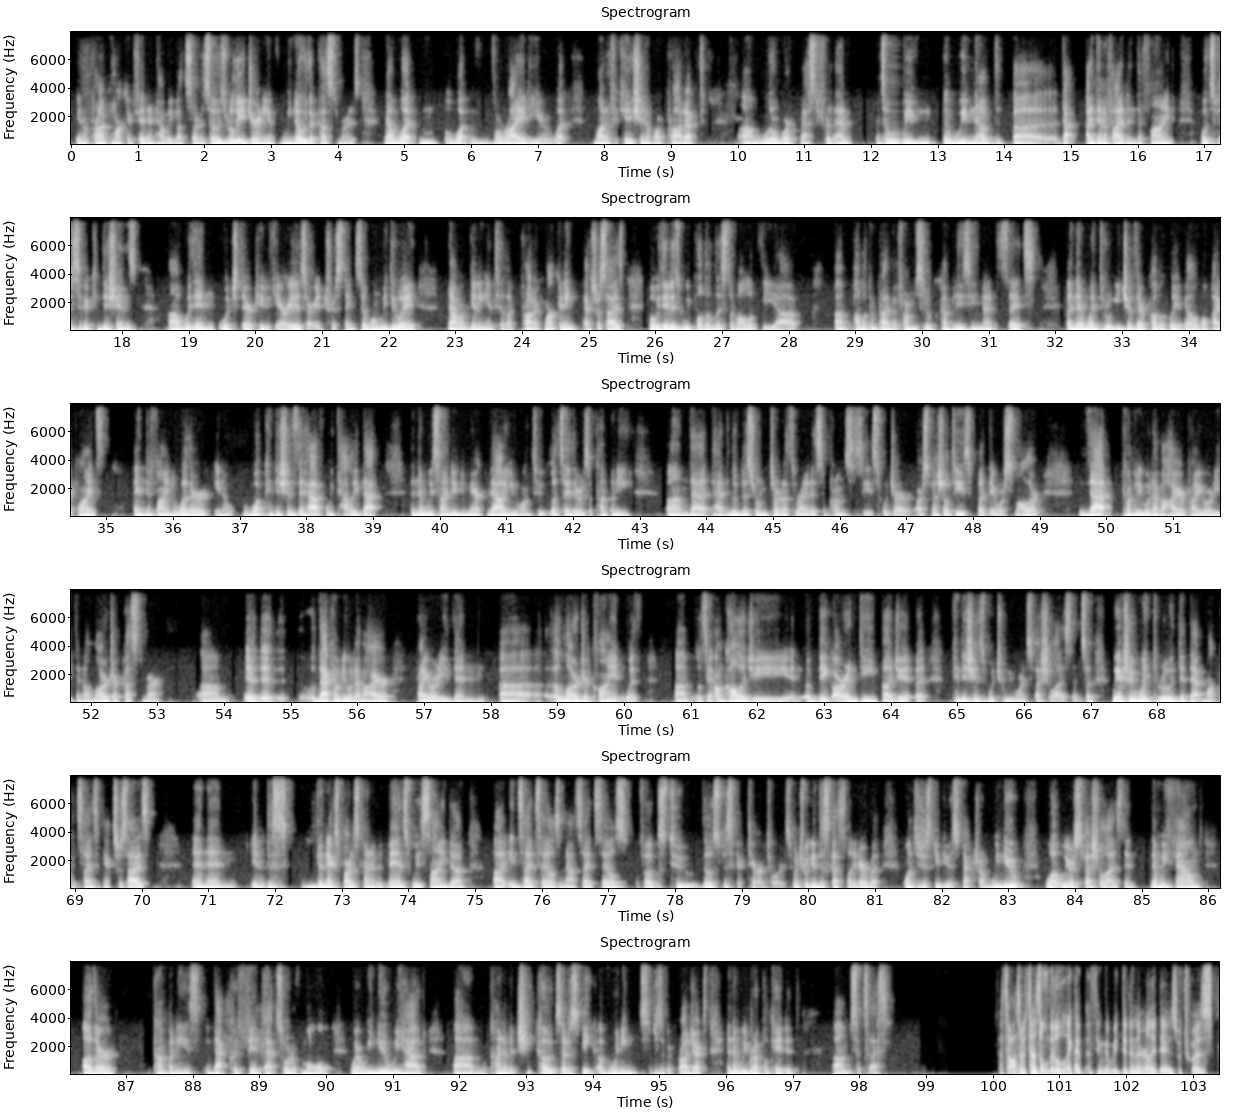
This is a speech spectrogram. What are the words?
you know product market fit and how we got started. So it was really a journey of we know the customer is now what what variety or what modification of our product um, will work best for them. And so we've we've now uh, identified and defined what specific conditions uh, within which therapeutic areas are interesting. So when we do a now we're getting into like product marketing exercise. What we did is we pulled a list of all of the uh, uh, public and private pharmaceutical companies in the United States, and then went through each of their publicly available pipelines and defined whether you know what conditions they have. We tallied that, and then we assigned a numeric value onto. Let's say there was a company um, that had lupus, rheumatoid arthritis, and Crohn's disease, which are our specialties, but they were smaller that company would have a higher priority than a larger customer. Um, yeah, it, that company would have a higher priority than uh, a larger client with, um, let's say, oncology and a big R and D budget, but conditions which we weren't specialized in. So we actually went through and did that market sizing exercise, and then you know this the next part is kind of advanced. We assigned a uh, inside sales and outside sales folks to those specific territories, which we can discuss later, but want to just give you a spectrum. We knew what we were specialized in. Then we found other companies that could fit that sort of mold where we knew we had um, kind of a cheat code, so to speak, of winning specific projects. And then we replicated um, success. That's awesome. It sounds a little like a, a thing that we did in the early days, which was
